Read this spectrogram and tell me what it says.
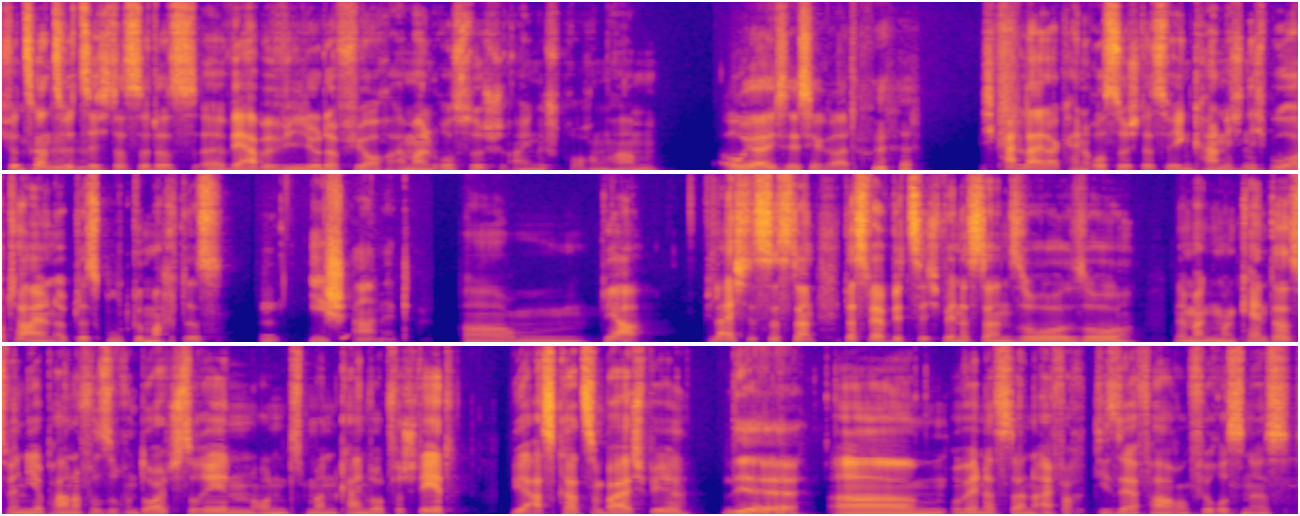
ich finde es ganz witzig, dass sie das äh, Werbevideo dafür auch einmal in Russisch eingesprochen haben. Oh ja, ich sehe es hier gerade. ich kann leider kein Russisch, deswegen kann ich nicht beurteilen, ob das gut gemacht ist. Hm, ich auch nicht. Ähm, ja, vielleicht ist es dann, das wäre witzig, wenn es dann so, so, ne, man, man kennt das, wenn Japaner versuchen, Deutsch zu reden und man kein Wort versteht. Wie Aska zum Beispiel. Ja. Yeah. Ähm, und wenn das dann einfach diese Erfahrung für Russen ist.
